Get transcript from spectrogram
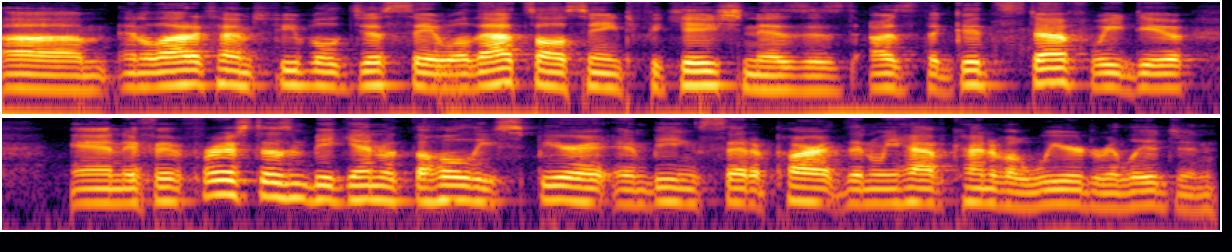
Um, and a lot of times people just say, well, that's all sanctification is, is, is the good stuff we do. And if it first doesn't begin with the Holy Spirit and being set apart, then we have kind of a weird religion.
